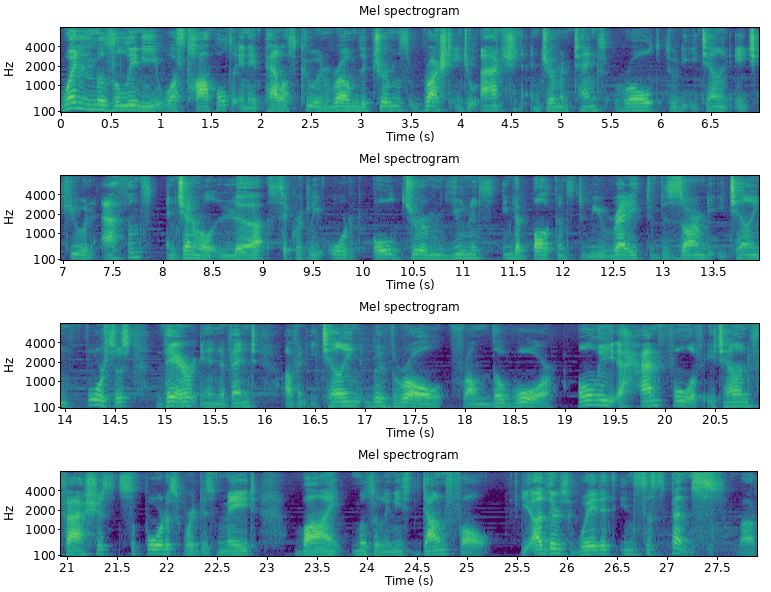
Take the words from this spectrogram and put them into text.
When Mussolini was toppled in a palace coup in Rome, the Germans rushed into action and German tanks rolled to the Italian HQ in Athens and General Löhr secretly ordered all German units in the Balkans to be ready to disarm the Italian forces there in an event of an Italian withdrawal from the war. Only a handful of Italian fascist supporters were dismayed by Mussolini's downfall. The others waited in suspense about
